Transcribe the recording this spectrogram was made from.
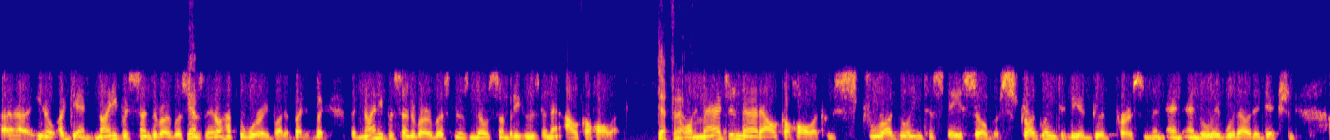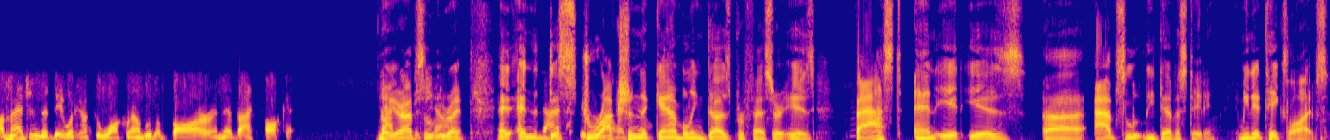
uh, you know, again, 90% of our listeners, they don't have to worry about it. But, but, but 90% of our listeners know somebody who's an alcoholic. Definitely. Now imagine that alcoholic who's struggling to stay sober, struggling to be a good person and, and, and live without addiction. Imagine that they would have to walk around with a bar in their back pocket. No, That's you're absolutely right. And, and the That's destruction challenge that gambling does, Professor, is fast and it is uh, absolutely devastating. I mean, it takes lives.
